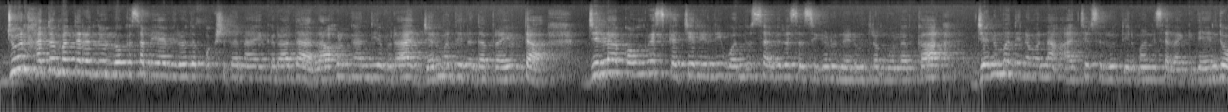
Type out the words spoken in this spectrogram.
ಜೂನ್ ಹತ್ತೊಂಬತ್ತರಂದು ಲೋಕಸಭೆಯ ವಿರೋಧ ಪಕ್ಷದ ನಾಯಕರಾದ ರಾಹುಲ್ ಗಾಂಧಿಯವರ ಜನ್ಮದಿನದ ಪ್ರಯುಕ್ತ ಜಿಲ್ಲಾ ಕಾಂಗ್ರೆಸ್ ಕಚೇರಿಯಲ್ಲಿ ಒಂದು ಸಾವಿರ ಸಸಿಗಳು ನೆಡುವುದರ ಮೂಲಕ ಜನ್ಮದಿನವನ್ನು ಆಚರಿಸಲು ತೀರ್ಮಾನಿಸಲಾಗಿದೆ ಎಂದು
